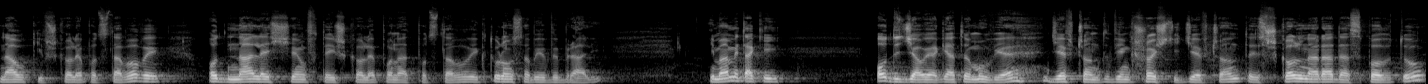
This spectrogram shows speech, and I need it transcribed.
nauki w szkole podstawowej odnaleźć się w tej szkole ponadpodstawowej, którą sobie wybrali. I mamy taki oddział, jak ja to mówię, dziewcząt, większości dziewcząt, to jest Szkolna Rada Sportu,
